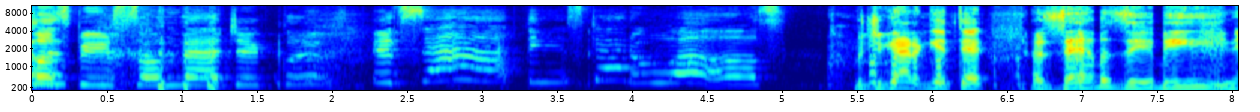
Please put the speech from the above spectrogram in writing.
must be some magic glue inside these dead walls. But you gotta get that a zaba zibi,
